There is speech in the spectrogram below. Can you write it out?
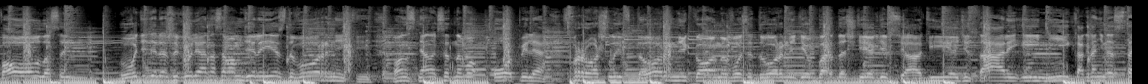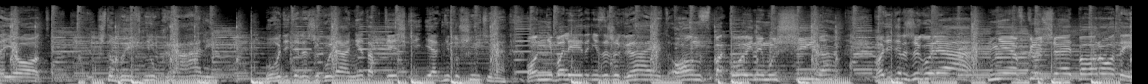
волосы. У водителя «Жигуля» на самом деле есть дворники. Он снял их с одного «Опеля» в прошлый вторник. Он возит дворники в бардачке, где всякие детали И никогда не достает, чтобы их не украли у водителя «Жигуля» нет аптечки и огнетушителя. Он не болеет и не зажигает, он спокойный мужчина. Водитель «Жигуля» не включает повороты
